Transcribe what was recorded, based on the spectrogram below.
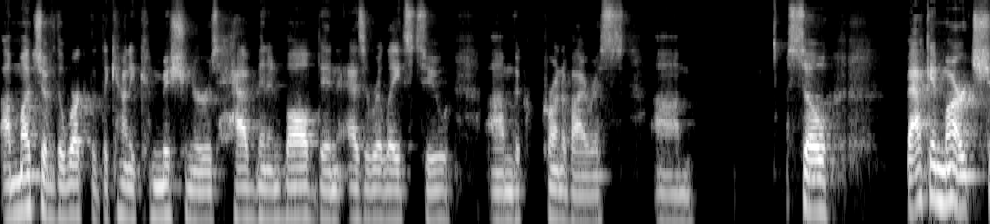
uh, much of the work that the county commissioners have been involved in as it relates to um, the coronavirus. Um, so back in March,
